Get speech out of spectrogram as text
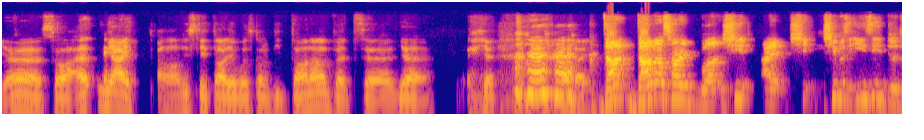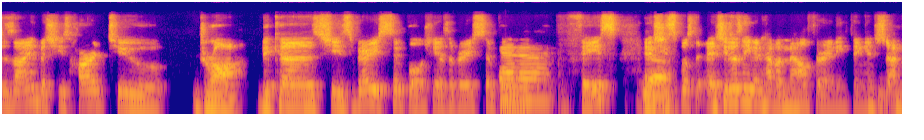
Yeah, so I yeah, I honestly thought it was gonna be Donna, but uh yeah. Yeah. Like- Don, Donna's hard. Well, she I she she was easy to design, but she's hard to draw because she's very simple. She has a very simple Yeah. face, and Yeah. she's supposed to, and she doesn't even have a mouth or anything. And she, I'm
